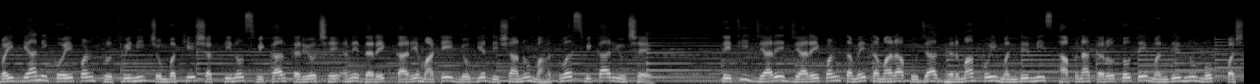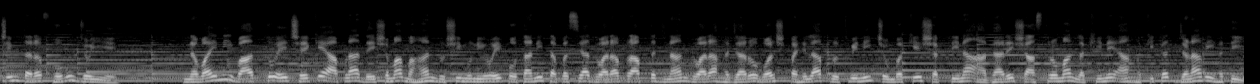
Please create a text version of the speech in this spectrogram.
વૈજ્ઞાનિકોએ પણ પૃથ્વીની ચુંબકીય શક્તિનો સ્વીકાર કર્યો છે અને દરેક કાર્ય માટે યોગ્ય દિશાનું મહત્વ સ્વીકાર્યું છે. તેથી જ્યારે જ્યારે પણ તમે તમારા પૂજા ઘરમાં કોઈ મંદિરની સ્થાપના કરો તો તે મંદિરનું મુખ પશ્ચિમ તરફ હોવું જોઈએ. નવાઈની વાત તો એ છે કે આપણા દેશમાં મહાન ઋષિમુનિઓએ પોતાની તપસ્યા દ્વારા પ્રાપ્ત જ્ઞાન દ્વારા હજારો વર્ષ પહેલા પૃથ્વીની ચુંબકીય શક્તિના આધારે શાસ્ત્રોમાં લખીને આ હકીકત જણાવી હતી.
